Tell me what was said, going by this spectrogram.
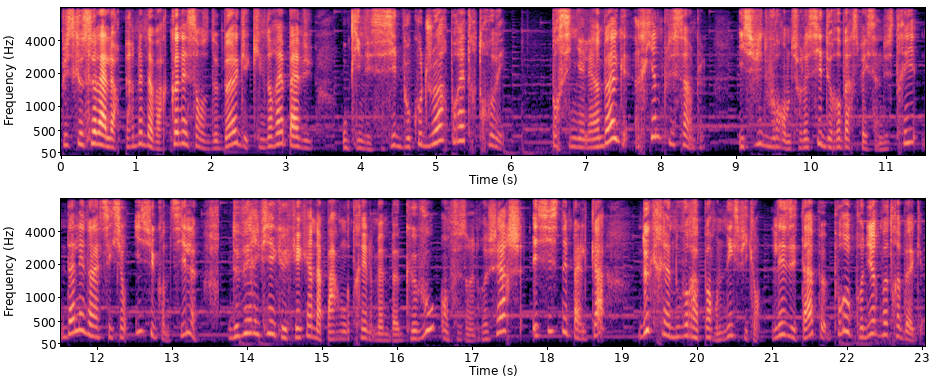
puisque cela leur permet d'avoir connaissance de bugs qu'ils n'auraient pas vus, ou qui nécessitent beaucoup de joueurs pour être trouvés. Pour signaler un bug, rien de plus simple. Il suffit de vous rendre sur le site de Robert Space Industries, d'aller dans la section Issue Conceal, de vérifier que quelqu'un n'a pas rencontré le même bug que vous en faisant une recherche, et si ce n'est pas le cas, de créer un nouveau rapport en expliquant les étapes pour reproduire votre bug.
